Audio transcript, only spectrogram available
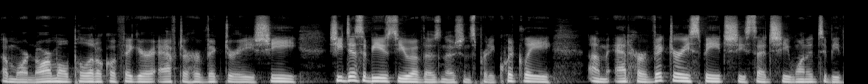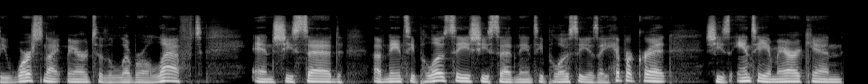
a more normal political figure after her victory, she she disabused you of those notions pretty quickly. Um, at her victory speech, she said she wanted to be the worst nightmare to the liberal left. And she said of Nancy Pelosi, she said Nancy Pelosi is a hypocrite. She's anti American.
